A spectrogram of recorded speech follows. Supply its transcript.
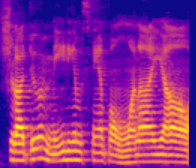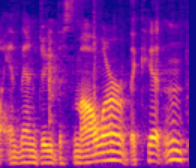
Should I do a medium stamp on one eye, y'all, and then do the smaller, the kitten?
